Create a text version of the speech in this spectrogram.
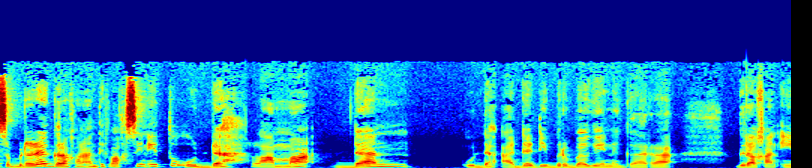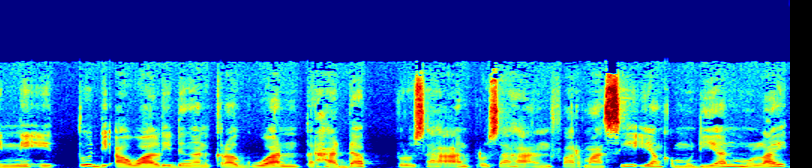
Sebenarnya gerakan anti vaksin itu udah lama dan udah ada di berbagai negara. Gerakan ini itu diawali dengan keraguan terhadap perusahaan-perusahaan farmasi yang kemudian mulai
